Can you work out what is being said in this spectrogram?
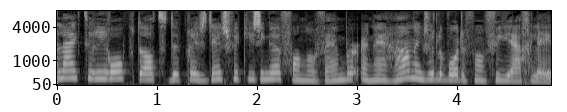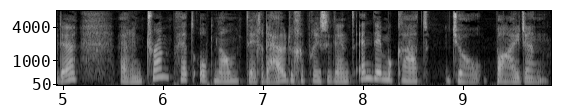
Lijkt er hierop dat de presidentsverkiezingen van november een herhaling zullen worden van vier jaar geleden, waarin Trump het opnam tegen de huidige president en democraat Joe Biden.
